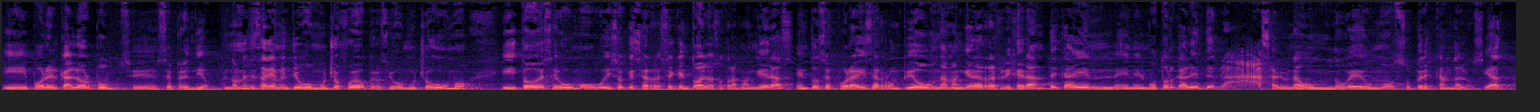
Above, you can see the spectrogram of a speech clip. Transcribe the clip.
y por el calor, pum, se, se prendió. No necesariamente hubo mucho fuego, pero sí hubo mucho humo y todo ese humo hizo que se resequen todas las otras mangueras. Entonces por ahí se rompió una manguera refrigerante, cae en, en el motor caliente, ¡bla! salió una nube de humo súper escandalosa.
